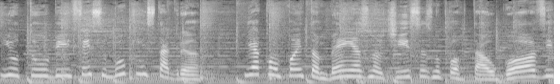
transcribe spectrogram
YouTube, Facebook e Instagram e acompanhe também as notícias no portal gov.br/agu.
